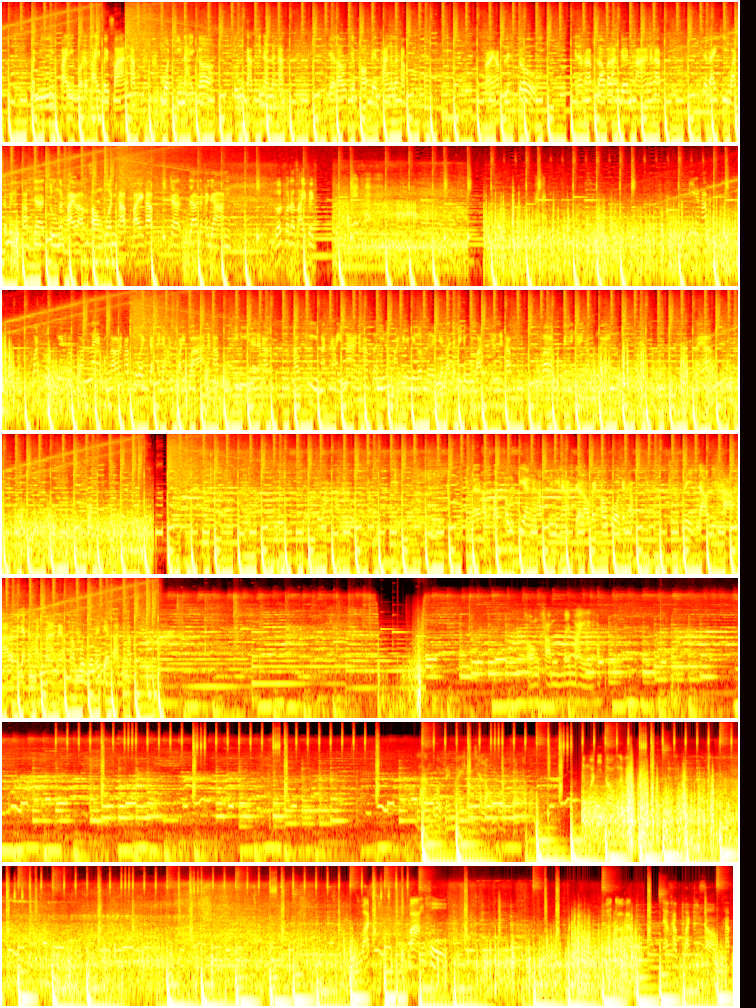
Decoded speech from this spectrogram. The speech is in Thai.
วันนี้ไปมอเตอร์ไซค์ไฟฟ้านะครับ หมดที่ไหนก็จุงกลับที่นั่นนะครับ เดี๋ยวเราเตรียมพร้อมเดินทางกันแล้วครับ ไปครับ let's go ไปแล้วครับ เรากำลังเดินทางนะครับ จะได้กี่วัดก็ไม่รู้ครับ จะจูงกันไปแบบสองคนครับไปครับ จะเจ้าจักรยานรถมอเตอร์ไซค์ไฟ จักรยานไฟฟ้านะครับ ที่นี่เลยนะครับ เราขี่มาไกลมากนะครับ ตอนนี้น้ำมันก็ยังไม่ลดเลย เดี๋ยวเราจะไปดูวัดกันนะครับ ว่าเป็นยังไงครับตรงไหนนู่นครับไปครับแล้วนะครับวัดต้มเตียงนะครับที่นี่นะครับ เดี๋ยวเราไปเข้าโบสถ์กันครับ ใหม่ๆเลยนะครับ ที่ 2 ครับ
